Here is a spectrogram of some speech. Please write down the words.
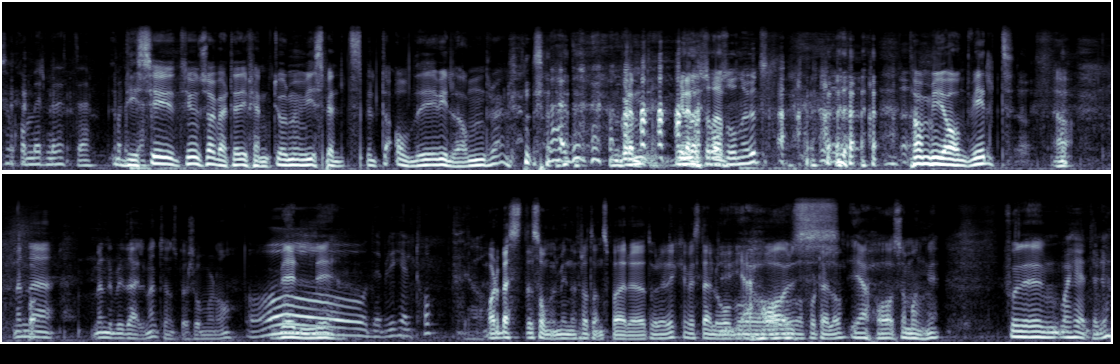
som kommer med dette. Dizzie Tunes har vært her i 50 år, men vi spilte, spilte aldri Villanden, tror jeg. Nei, det- Glem, Det så sånn ut. Det var mye annet vilt. Ja. Men, eh, men det blir deilig med en Tønsberg-sommer nå. Åh, Veldig. det blir helt topp. Har det beste sommerminnet fra Tønsberg, eh, Tor Erik? Hvis det er lov Jeg å, har, å fortelle om? jeg har så mange. For eh, Hva heter det?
